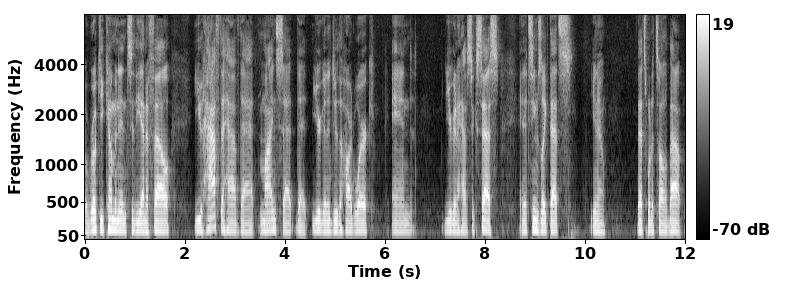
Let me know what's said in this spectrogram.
a rookie coming into the NFL, you have to have that mindset that you're going to do the hard work and you're going to have success. And it seems like that's, you know, that's what it's all about.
